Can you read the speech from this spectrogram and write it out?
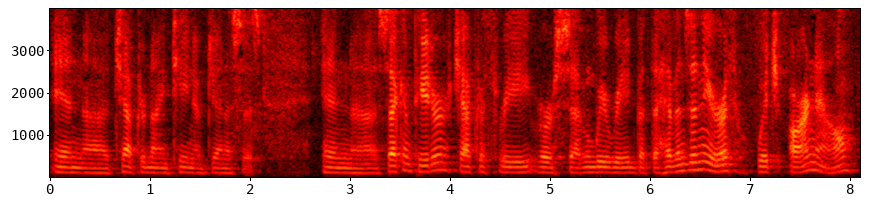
in uh, chapter 19 of Genesis. In uh, 2 Peter chapter 3, verse 7, we read, But the heavens and the earth, which are now,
